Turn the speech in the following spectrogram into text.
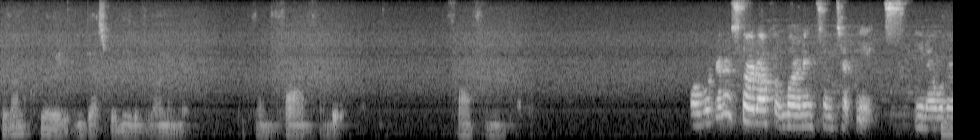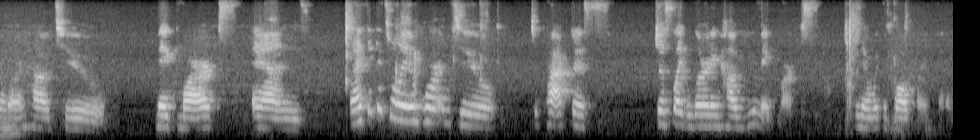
Because I'm clearly in desperate need of learning it. Because I'm far from, far from. Well, we're going to start off with learning some techniques. You know, we're going to mm-hmm. learn how to make marks, and, and I think it's really important to to practice just like learning how you make marks. You know, with a ballpoint pen,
